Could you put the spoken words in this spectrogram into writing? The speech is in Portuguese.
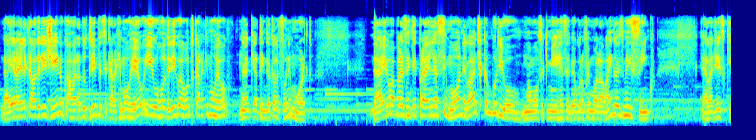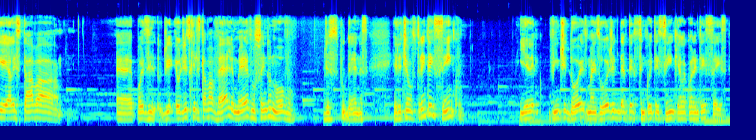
Daí era ele que estava dirigindo, o carro era do Trip, esse cara que morreu, e o Rodrigo é outro cara que morreu, né, que atendeu o telefone morto. Daí eu apresentei para ele a Simone lá de Camboriú, uma moça que me recebeu quando eu fui morar lá em 2005. Ela disse que ela estava é, pois eu disse que ele estava velho mesmo, sendo novo, disse Dennis. Ele tinha uns 35 e ele 22, mas hoje ele deve ter 55 e ela 46.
